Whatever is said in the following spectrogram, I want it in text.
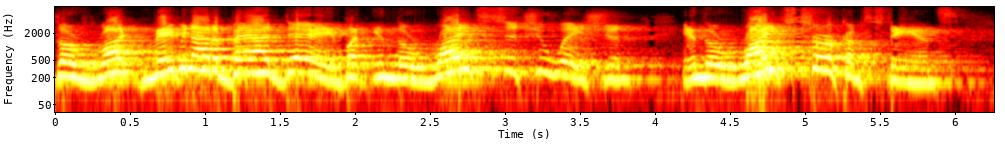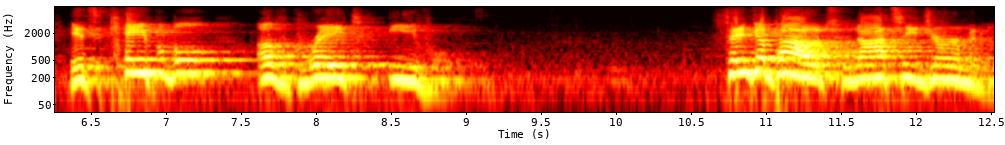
the right, maybe not a bad day, but in the right situation, in the right circumstance, it's capable of great evil. Think about Nazi Germany,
